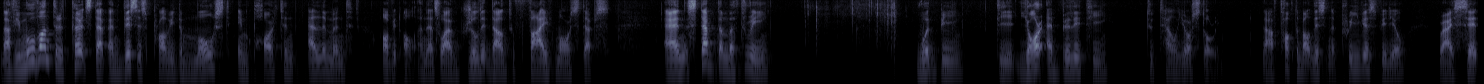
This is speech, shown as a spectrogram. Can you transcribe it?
Now if you move on to the third step, and this is probably the most important element of it all, and that's why I've drilled it down to five more steps. And step number three would be the, your ability to tell your story. Now, I've talked about this in the previous video where I said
